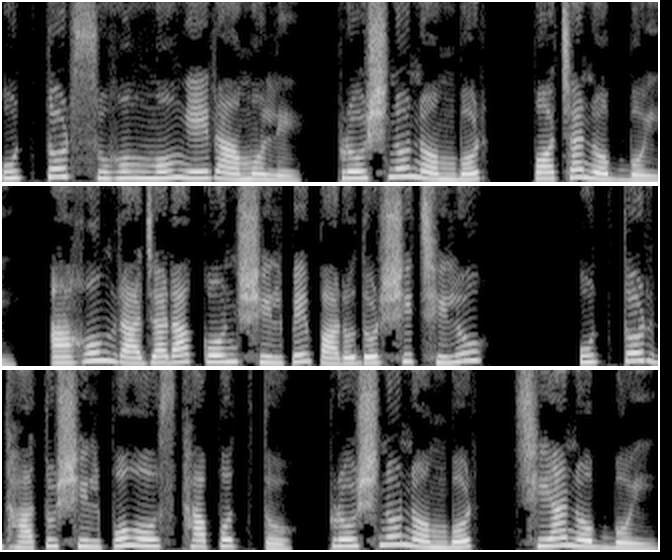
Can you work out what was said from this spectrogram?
উত্তর সুহুংমুং এর আমলে। প্রশ্ন নম্বর পঁচানব্বই। আহোম রাজারা কোন শিল্পে পারদর্শী ছিল? উত্তর, ধাতুশিল্প ও স্থাপত্য। প্রশ্ন নম্বর ছিয়ানব্বই।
